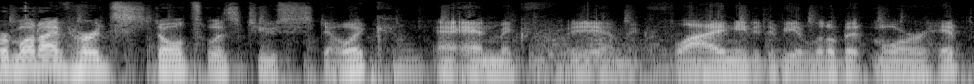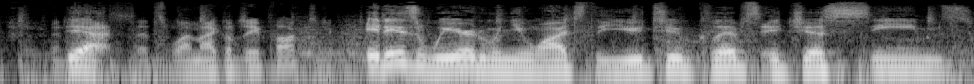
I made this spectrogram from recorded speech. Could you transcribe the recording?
From what I've heard, Stoltz was too stoic, and, and Mc, yeah, McFly needed to be a little bit more hip. And Yeah. that's, that's why Michael J. Fox took it. It is weird when you watch the YouTube clips. It just seems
